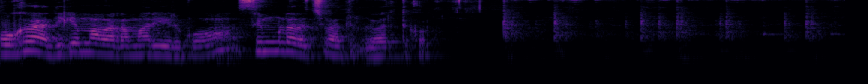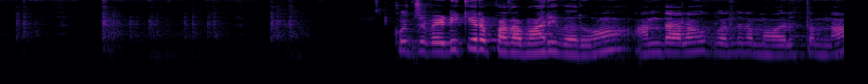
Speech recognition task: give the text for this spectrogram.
புகை அதிகமாக வர்ற மாதிரி இருக்கும். சிம்மில் வச்சு வறுத்து வறுத்துக்கணும் கொஞ்சம் வெடிக்கிற பதம் மாதிரி வரும். அந்த அளவுக்கு வந்து நம்ம வறுத்தோம்னா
